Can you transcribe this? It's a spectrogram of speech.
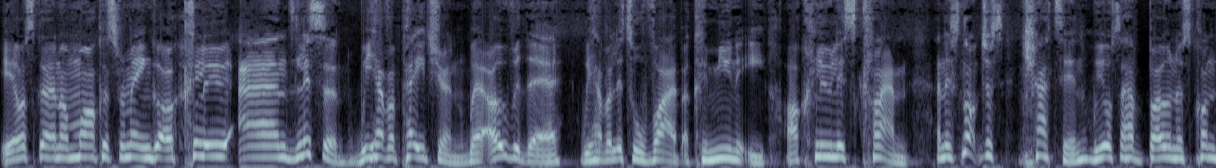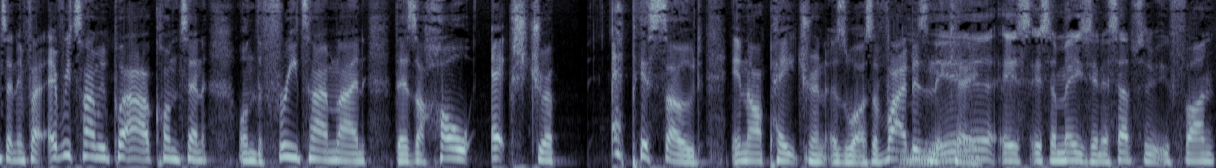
Yeah, what's going on? Marcus from Ain't Got a Clue. And listen, we have a Patreon where over there we have a little vibe, a community, our clueless clan. And it's not just chatting, we also have bonus content. In fact, every time we put out content on the free timeline, there's a whole extra episode in our Patreon as well. It's a vibe, isn't it, Kay? Yeah, it's it's amazing. It's absolutely fun.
